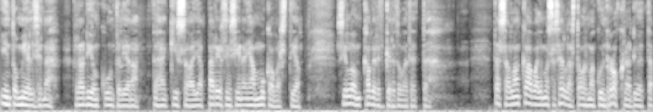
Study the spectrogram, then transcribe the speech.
intomielisenä radion kuuntelijana tähän kisaan ja pärjäsin siinä ihan mukavasti. Ja silloin kaverit kertovat, että tässä ollaan kaavailemassa sellaista ohjelmaa kuin rockradio, että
